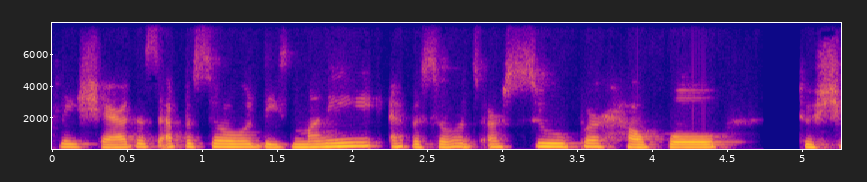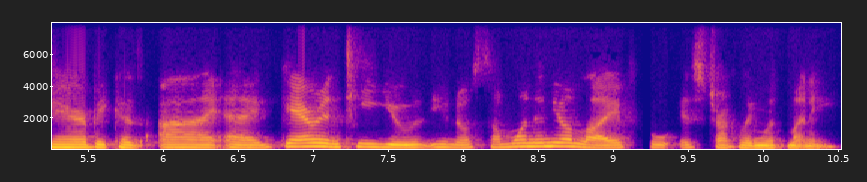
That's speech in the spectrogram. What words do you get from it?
please share this episode. These money episodes are super helpful to share because I, I guarantee you, you know someone in your life who is struggling with money.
